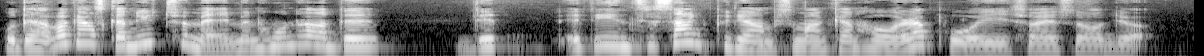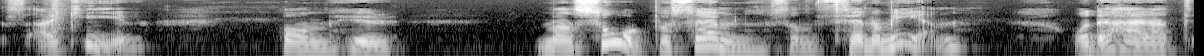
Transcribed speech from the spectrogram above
Och det här var ganska nytt för mig men hon hade ett intressant program som man kan höra på i Sveriges Radios arkiv om hur man såg på sömn som fenomen. Och det här att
